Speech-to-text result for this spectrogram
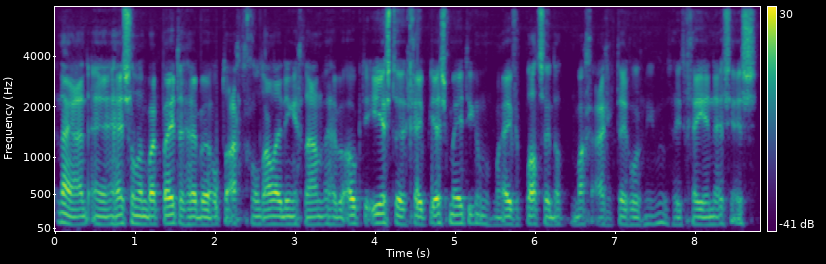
Nou ja, eh, Hessel en Bart Peter hebben op de achtergrond allerlei dingen gedaan. We hebben ook de eerste GPS-meting, om het maar even plat te zijn, dat mag eigenlijk tegenwoordig niet meer. Dat heet GNSS.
